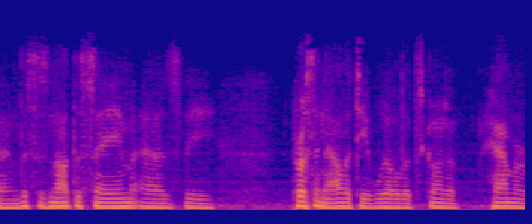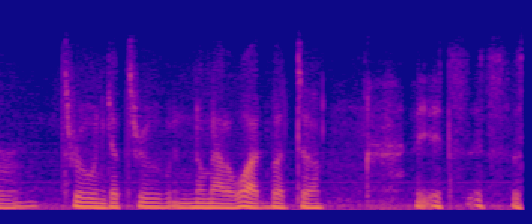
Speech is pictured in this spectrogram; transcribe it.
and this is not the same as the personality will that's going to hammer through and get through no matter what. But uh, it's it's the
